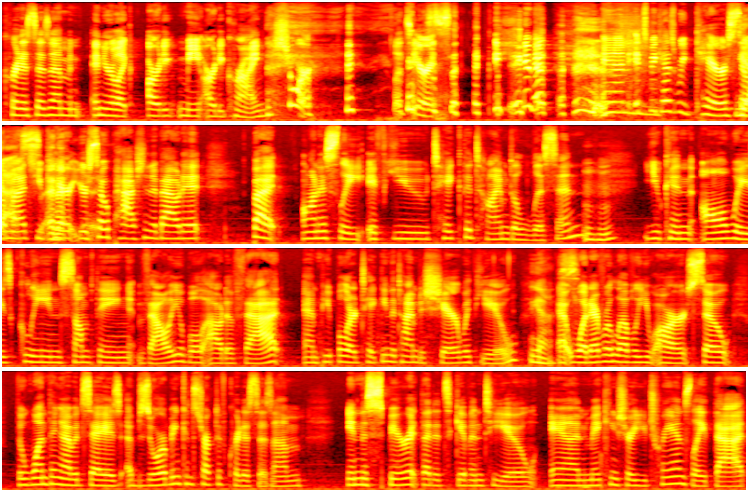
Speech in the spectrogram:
criticism?" And, and you're like, already me, already crying. Sure. Let's hear it. You know? And it's because we care so Yes, much. You care. I- you're so passionate about it. But honestly, if you take the time to listen, Mm-hmm. You can always glean something valuable out of that. And people are taking the time to share with you Yes. at whatever level you are. So the one thing I would say is absorbing constructive criticism in the spirit that it's given to you and making sure you translate that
